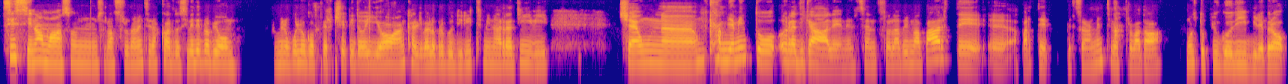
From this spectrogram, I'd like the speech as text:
Sì, sì, no, ma son- sono assolutamente d'accordo. Si vede proprio, almeno quello che ho percepito io, anche a livello proprio di ritmi narrativi, c'è un, eh, un cambiamento radicale, nel senso la prima parte, eh, a parte personalmente l'ho trovata molto più godibile, però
